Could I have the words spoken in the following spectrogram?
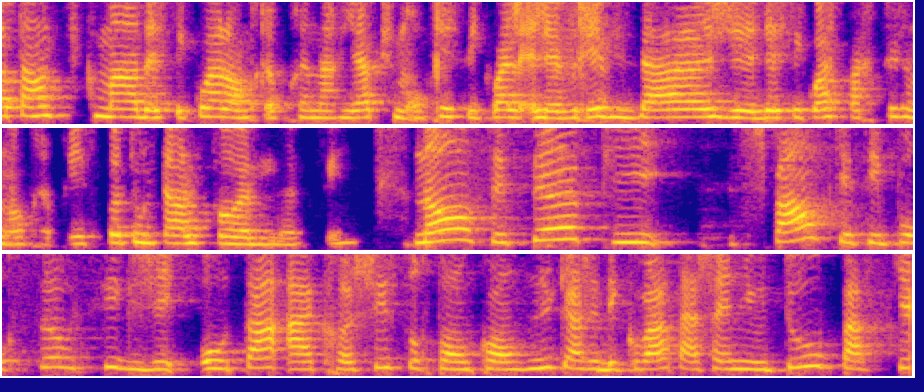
authentiquement de c'est quoi l'entrepreneuriat puis montrer c'est quoi le, vrai visage de c'est quoi se partir une entreprise pas tout le temps le fun sais. non c'est ça puis je pense que c'est pour ça aussi que j'ai autant accroché sur ton contenu quand j'ai découvert ta chaîne YouTube parce que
